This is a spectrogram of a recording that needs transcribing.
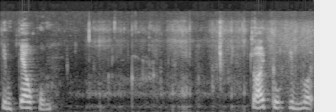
กินแก้วขมจ้อยจุกกินหมด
